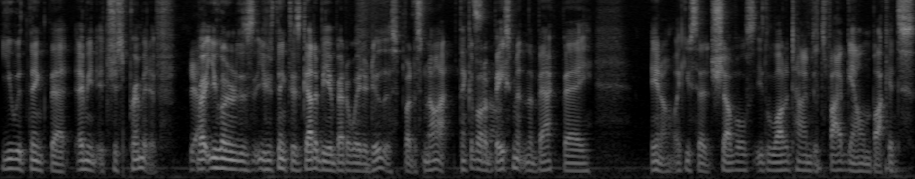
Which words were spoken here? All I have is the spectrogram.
you would think that. I mean, it's just primitive, Yeah. right? You go into this, you think there's got to be a better way to do this, but it's not. Think about a not. basement in the back bay. You know, like you said, shovels. A lot of times, it's five gallon buckets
